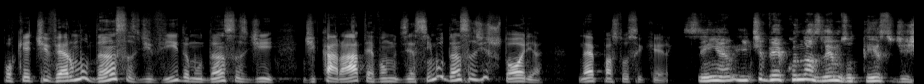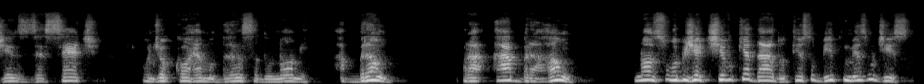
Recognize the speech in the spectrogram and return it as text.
porque tiveram mudanças de vida, mudanças de, de caráter, vamos dizer assim, mudanças de história, né, pastor Siqueira? Sim, a gente vê, quando nós lemos o texto de Gênesis 17, onde ocorre a mudança do nome Abrão para Abraão, nós, o objetivo que é dado, o texto bíblico mesmo diz,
